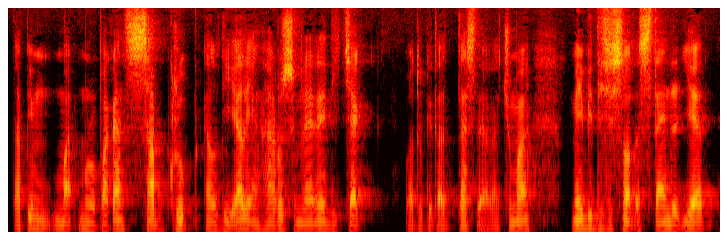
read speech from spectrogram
tapi merupakan subgroup LDL yang harus sebenarnya dicek waktu kita tes darah. Cuma maybe this is not a standard yet,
